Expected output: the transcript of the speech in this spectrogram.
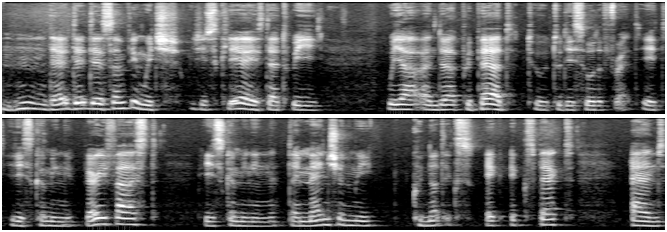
Mm-hmm. There, there, there's something which, which is clear is that we we are underprepared to, to this sort of threat. It, it is coming very fast is coming in dimension we could not ex- expect. And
